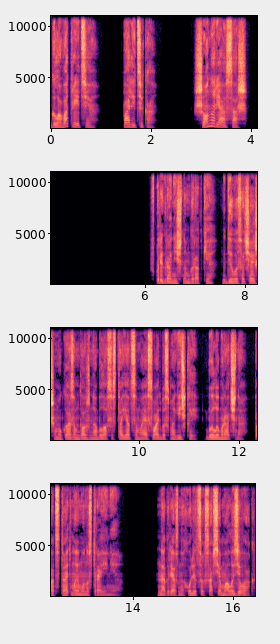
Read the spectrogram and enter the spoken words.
Глава третья. Политика. Шона Риасаш. В приграничном городке, где высочайшим указом должна была состояться моя свадьба с магичкой, было мрачно, под стать моему настроению. На грязных улицах совсем мало зевак,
